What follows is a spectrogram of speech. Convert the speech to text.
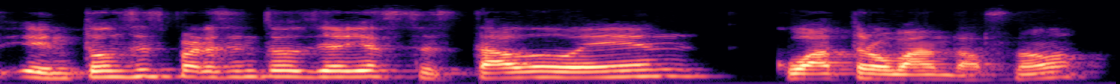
entonces parece entonces ya hayas estado en cuatro bandas, ¿no?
